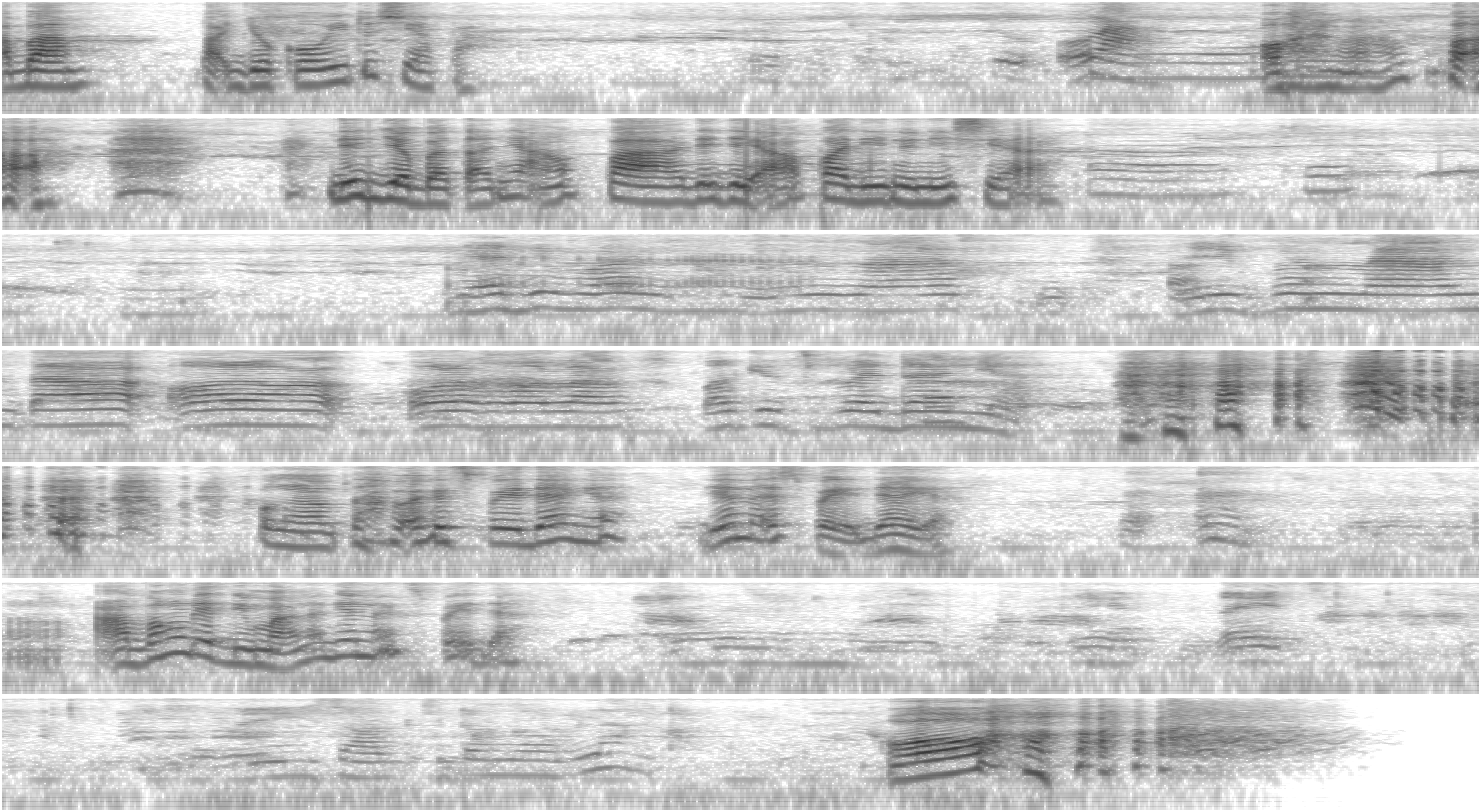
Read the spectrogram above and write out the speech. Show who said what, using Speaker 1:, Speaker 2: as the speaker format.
Speaker 1: Abang, Pak Jokowi itu siapa?
Speaker 2: Orang.
Speaker 1: Orang apa? Dia jabatannya apa? Dia jadi apa di Indonesia?
Speaker 2: Jadi benar, jadi penantang orang orang-orang pakai sepedanya.
Speaker 1: Pengantar pakai sepedanya. Dia naik sepeda ya? Oh, Abang lihat di mana dia naik sepeda?
Speaker 2: Dari saat kita mau.
Speaker 1: Oh,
